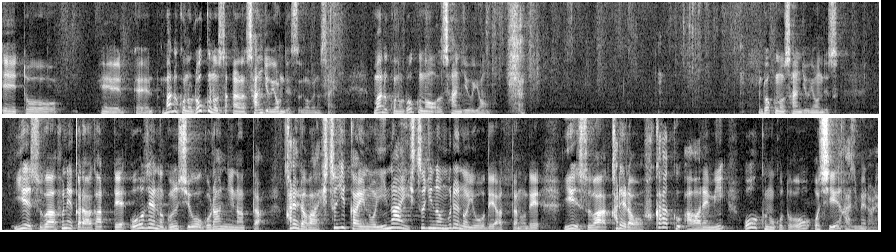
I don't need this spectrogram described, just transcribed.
えっ、ー、と、えー、マルコの6の34です。ごめんなさい。マルコの6の34。6の34です。イエスは船から上がって大勢の群衆をご覧になった。彼らは羊飼いのいない羊の群れのようであったのでイエスは彼らを深く憐れみ多くのことを教え始められ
